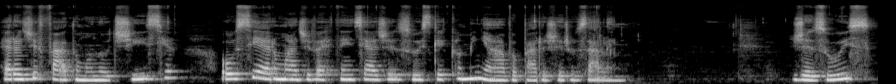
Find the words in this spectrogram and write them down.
era de fato uma notícia ou se era uma advertência a Jesus que caminhava para Jerusalém. Jesus,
